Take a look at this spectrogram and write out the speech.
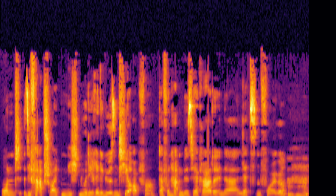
Und sie verabscheuten nicht nur die religiösen Tieropfer, davon hatten wir es ja gerade in der letzten Folge. Mhm.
